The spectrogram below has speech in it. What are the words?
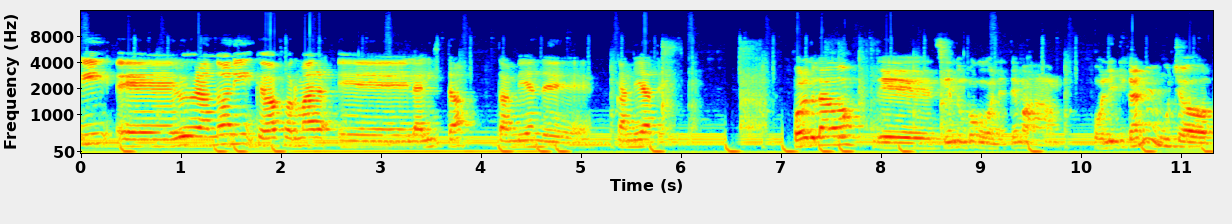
Y eh, Luis Brandoni, que va a formar eh, la lista también de candidatos. Por otro lado, eh, siguiendo un poco con el tema política, no hay mucho.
